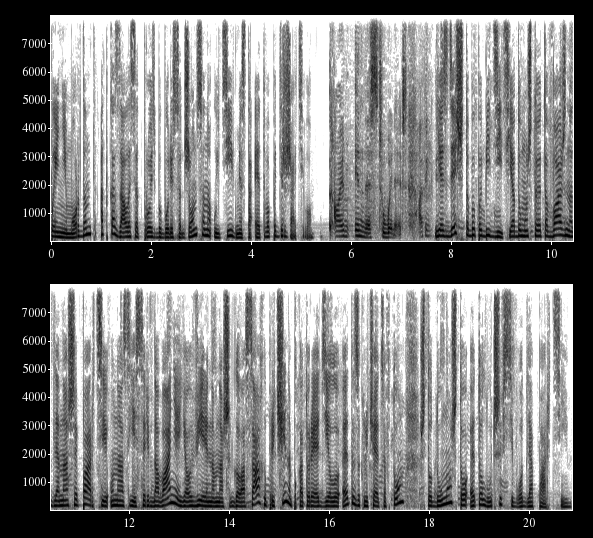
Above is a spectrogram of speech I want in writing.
Пенни Мордонт отказалась от просьбы Бориса Джонсона уйти и вместо этого поддержать его. Я здесь, чтобы победить. Я думаю, что это важно для нашей партии. У нас есть соревнования, я уверена в наших голосах, и причина, по которой я делаю это, заключается в том, что думаю, что это лучше всего для партии.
